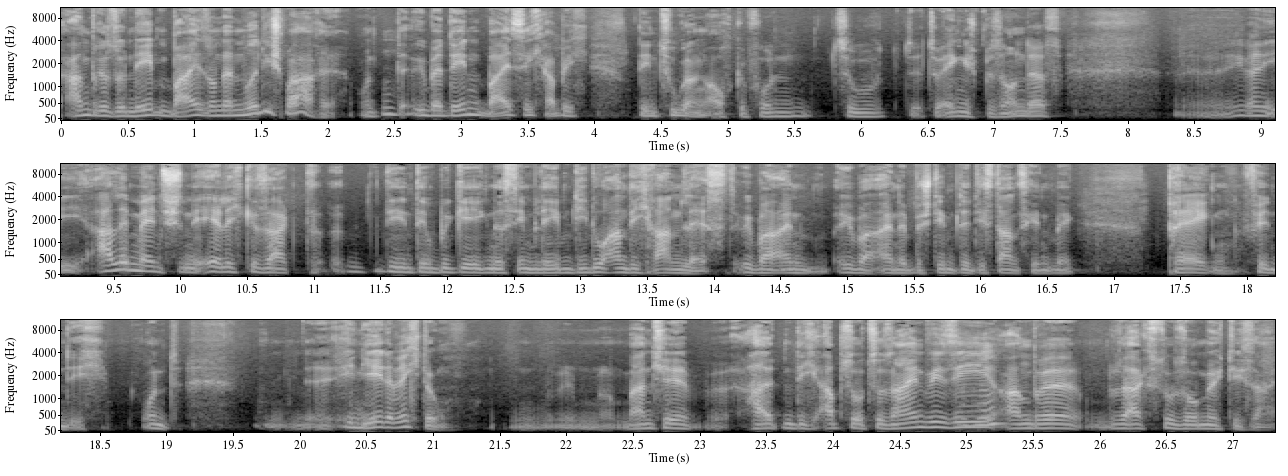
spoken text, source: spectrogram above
anderes so nebenbei, sondern nur die Sprache. Und über den weiß ich, habe ich den Zugang auch gefunden zu, zu Englisch besonders. Meine, alle Menschen, ehrlich gesagt, die du begegnest im Leben, die du an dich ranlässt, über, ein, über eine bestimmte Distanz hinweg, prägen, finde ich. Und in jede Richtung. Manche halten dich ab, so zu sein wie sie, andere sagst du, so möchte ich sein.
